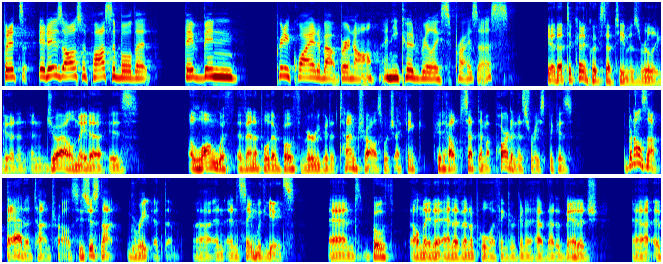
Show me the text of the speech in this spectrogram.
but it's it is also possible that they've been pretty quiet about Bernal, and he could really surprise us. Yeah, that Deceuninck Quickstep team is really good, and, and Joao Almeida is, along with Evenepoel, they're both very good at time trials, which I think could help set them apart in this race because Bernal's not bad at time trials. He's just not great at them. Uh, and, and same with Yates. And both Almeida and Evenepoel, I think, are going to have that advantage. Uh,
